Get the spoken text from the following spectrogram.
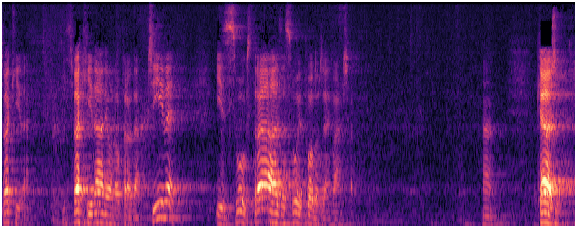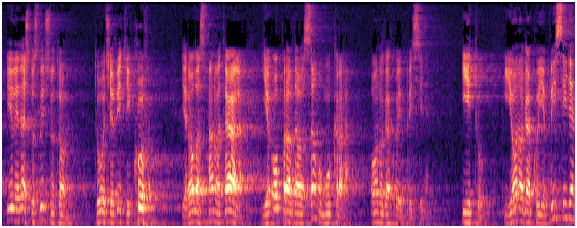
svaki dan. I svaki dan je on opravdan. Čime? Iz svog straha za svoj položaj, maša. Ha. Kaže, ili nešto slično tome, to će biti kufr, jer Allah subhanahu wa je opravdao samo mukraha, onoga koji je prisiljen. I tu. I onoga koji je prisiljen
